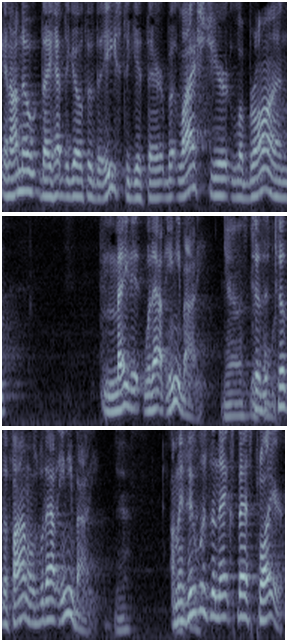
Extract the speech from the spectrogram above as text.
and I know they had to go through the East to get there, but last year LeBron made it without anybody Yeah, that's a good to the point. to the finals without anybody. yeah. I mean, who was the next best player?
